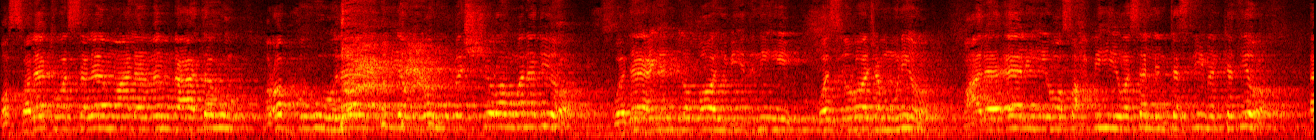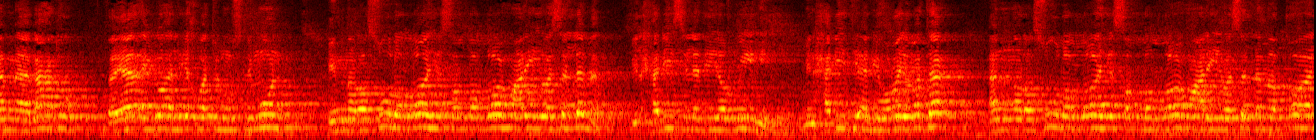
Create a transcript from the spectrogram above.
والصلاة والسلام على من بعثه ربه هاديا ومبشرا ونذيرا. وداعيا إلى الله بإذنه وسراجا منيرا وعلى آله وصحبه وسلم تسليما كثيرا. أما بعد فيا أيها الإخوة المسلمون إن رسول الله صلى الله عليه وسلم في الحديث الذي يرويه من حديث أبي هريرة أن رسول الله صلى الله عليه وسلم قال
